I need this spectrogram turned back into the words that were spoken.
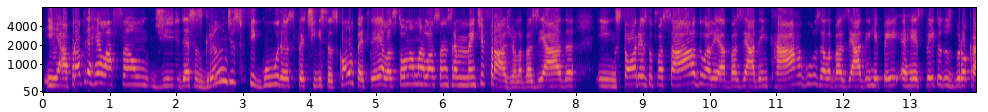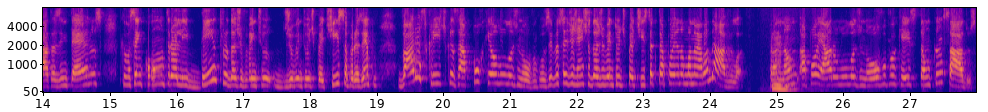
E a própria relação de, dessas grandes figuras petistas com o PT, elas tornam uma relação extremamente frágil. Ela é baseada em histórias do passado, ela é baseada em cargos, ela é baseada em respeito dos burocratas internos, porque você encontra ali dentro da juventude, juventude petista, por exemplo, exemplo, várias críticas a por que o Lula de novo. Inclusive, eu sei de gente da juventude petista que está apoiando a Manuela Dávila para uhum. não apoiar o Lula de novo porque estão cansados.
